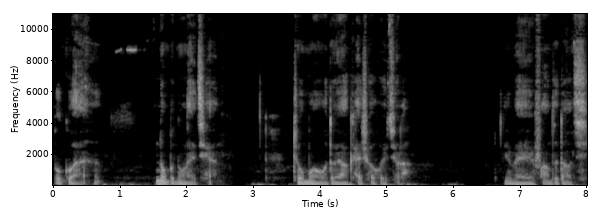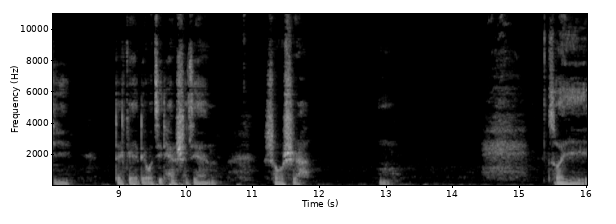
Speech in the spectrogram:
不管弄不弄来钱，周末我都要开车回去了，因为房子到期。得给留几天时间收拾啊，嗯，所以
